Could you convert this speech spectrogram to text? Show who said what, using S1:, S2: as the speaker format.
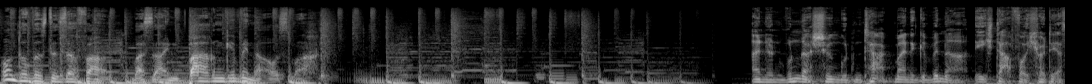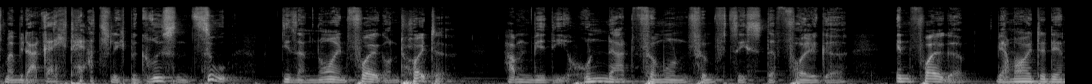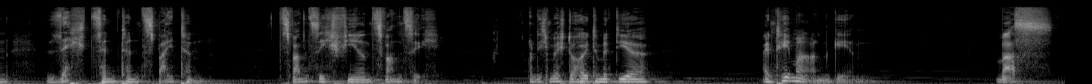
S1: und du wirst es erfahren, was einen wahren Gewinner ausmacht.
S2: Einen wunderschönen guten Tag, meine Gewinner. Ich darf euch heute erstmal wieder recht herzlich begrüßen zu dieser neuen Folge und heute haben wir die 155. Folge in Folge. Wir haben heute den 16.02.2024 und ich möchte heute mit dir ein Thema angehen, was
